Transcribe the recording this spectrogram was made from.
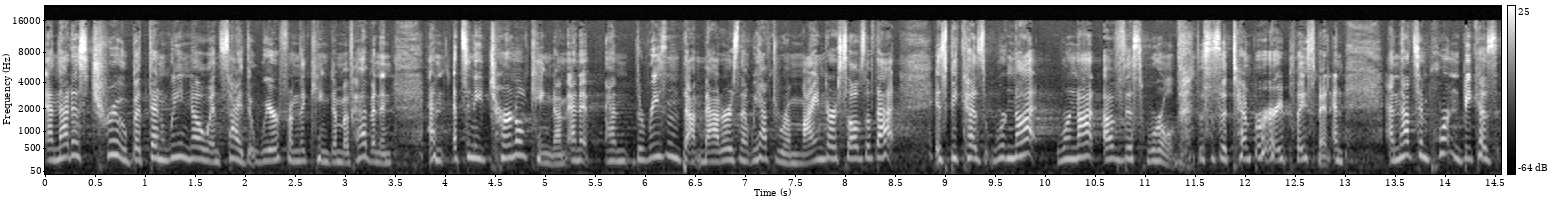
and that is true, but then we know inside that we're from the kingdom of heaven, and, and it's an eternal kingdom. And, it, and the reason that matters and that we have to remind ourselves of that is because we're not, we're not of this world. This is a temporary placement. And, and that's important because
